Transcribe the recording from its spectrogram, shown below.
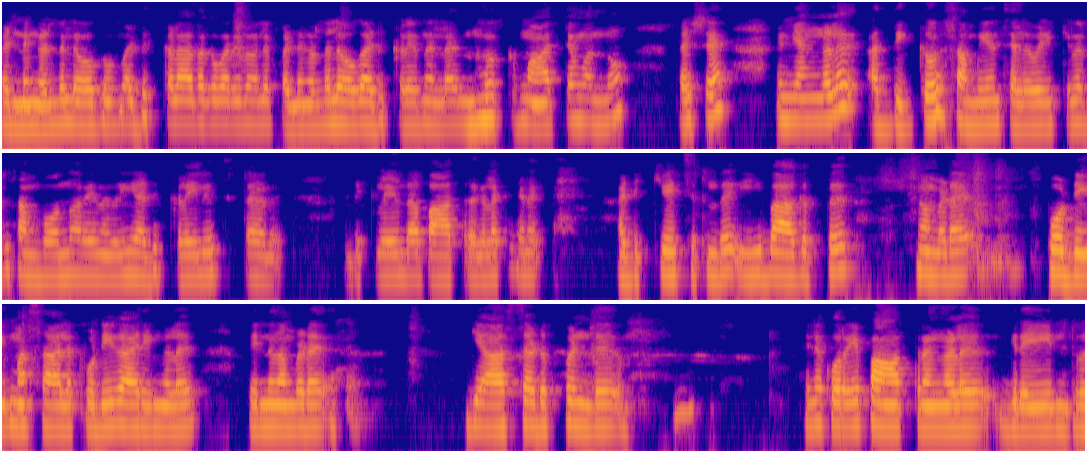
പെണ്ണുങ്ങളുടെ ലോകം. അടുക്കള എന്നൊക്കെ പറയുന്ന പോലെ പെണ്ണുങ്ങളുടെ ലോകം അടുക്കള എന്നല്ല ഇന്നൊക്കെ മാറ്റം വന്നു. പക്ഷെ ഞങ്ങൾ അധികം സമയം ചെലവഴിക്കുന്ന ഒരു സംഭവം എന്ന് പറയുന്നത് ഈ അടുക്കളയിൽ വെച്ചിട്ടാണ്. അടുക്കളയിൽ ഇതാ പാത്രങ്ങളൊക്കെ ഇങ്ങനെ അടുക്കി വെച്ചിട്ടുണ്ട്. ഈ ഭാഗത്ത് നമ്മുടെ പൊടി മസാലപ്പൊടി കാര്യങ്ങൾ പിന്നെ നമ്മുടെ ഗ്യാസ് അടുപ്പുണ്ട്. പിന്നെ കുറേ പാത്രങ്ങൾ ഗ്രൈൻഡർ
